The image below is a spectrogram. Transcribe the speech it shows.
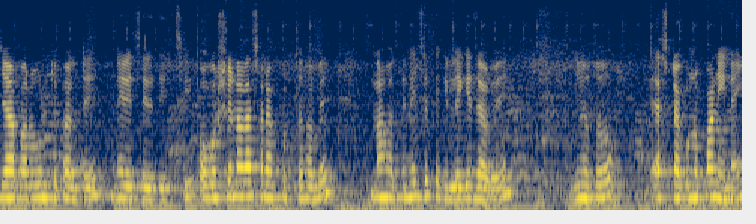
যে আবার উল্টে পাল্টে নেড়ে ছেড়ে দিচ্ছি। অবশ্যই নাড়াছাড়া করতে হবে, না হয়তো নিচে থেকে লেগে যাবে। যেহেতু এক্সট্রা কোনো পানি নাই,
